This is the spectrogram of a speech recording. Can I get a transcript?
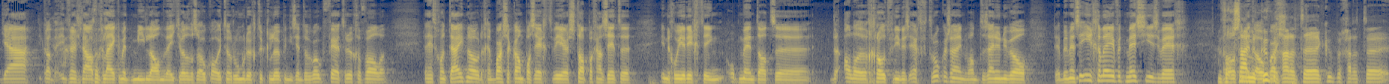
Ja, je kan het internationaal vergelijken met Milan, weet je wel. Dat was ook ooit een roemruchte club en die zijn toch ook ver teruggevallen. Dat heeft gewoon tijd nodig. En Barça kan pas echt weer stappen gaan zetten in de goede richting op het moment dat de, alle grootverdieners echt vertrokken zijn. Want er zijn er nu wel, er hebben mensen ingeleverd, Messi is weg. En volgens net Cooper gaat het, Cooper gaat het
